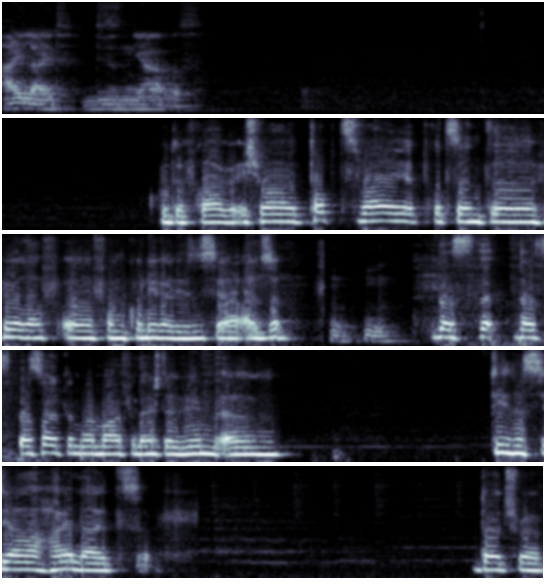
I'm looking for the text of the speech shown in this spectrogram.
Highlight diesen Jahres? Gute Frage. Ich war Top 2% äh, Hörer äh, vom Kollegen dieses Jahr, also das, das, das sollte man mal vielleicht erwähnen. Ähm, dieses Jahr Highlight Deutschrap.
